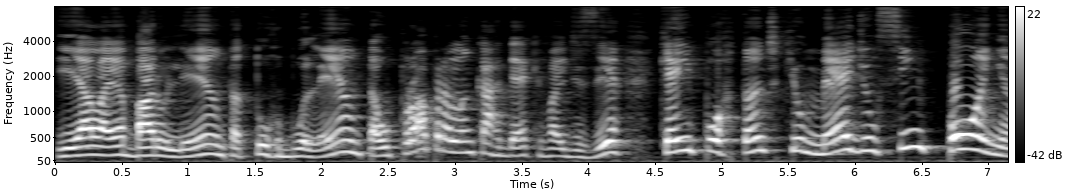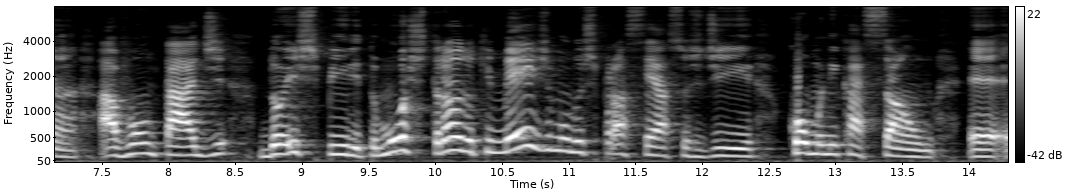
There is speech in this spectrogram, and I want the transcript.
e ela é barulhenta, turbulenta, o próprio Allan Kardec vai dizer que é importante que o médium se imponha à vontade do espírito, mostrando que mesmo nos processos de comunicação é,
